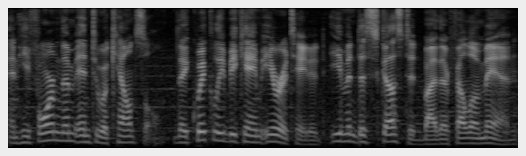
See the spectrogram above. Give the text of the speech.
and he formed them into a council. They quickly became irritated, even disgusted by their fellow man,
